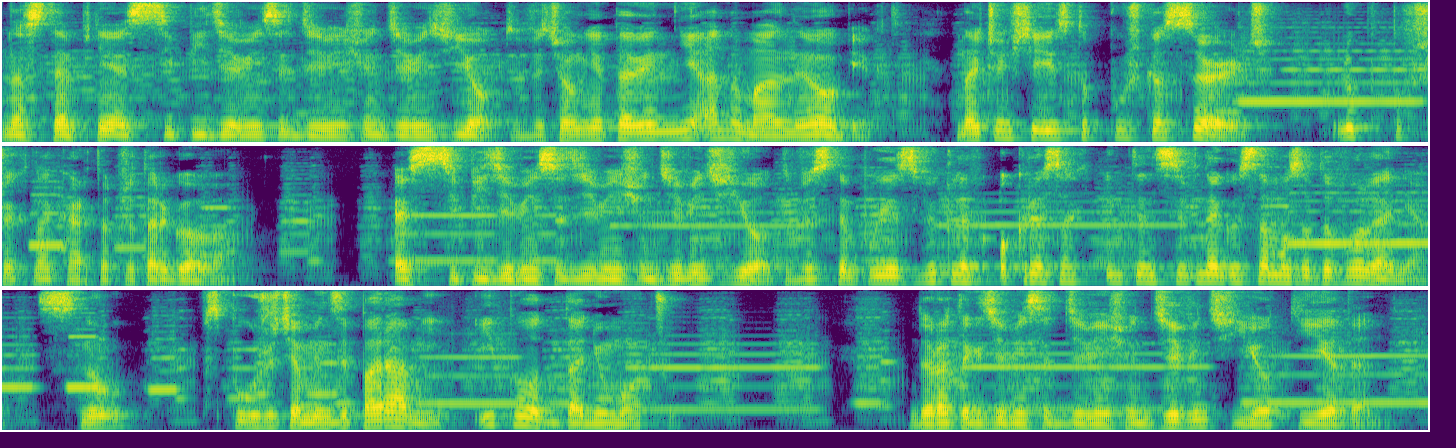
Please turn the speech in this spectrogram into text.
Następnie SCP-999-J wyciągnie pewien nieanormalny obiekt. Najczęściej jest to puszka Surge lub powszechna karta przetargowa. SCP-999-J występuje zwykle w okresach intensywnego samozadowolenia, snu, współżycia między parami i po oddaniu moczu. Dodatek 999-J1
